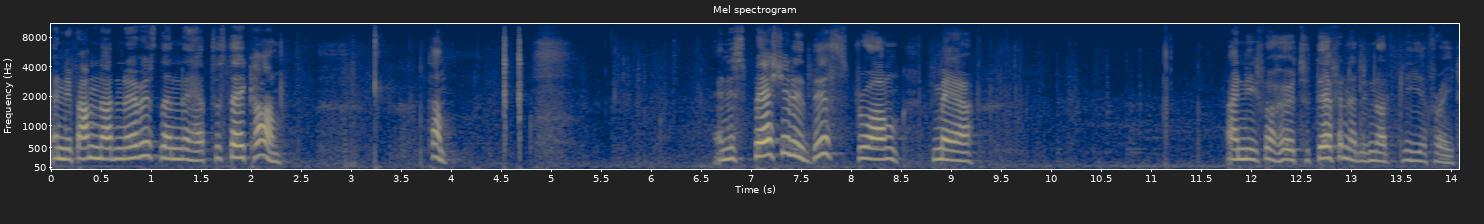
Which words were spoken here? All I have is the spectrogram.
and if I'm not nervous, then they have to stay calm. Come. And especially this strong mare I need for her to definitely not be afraid.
